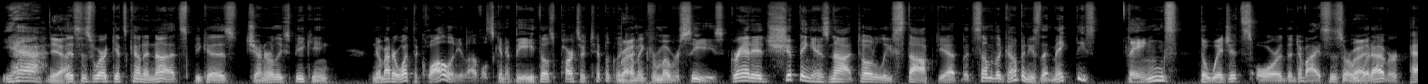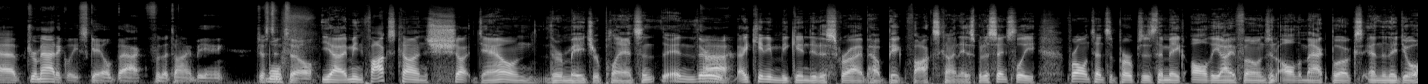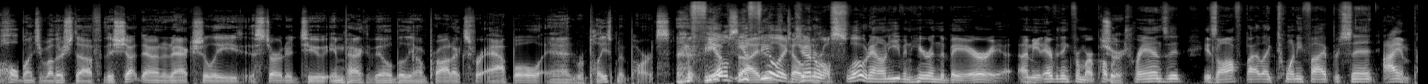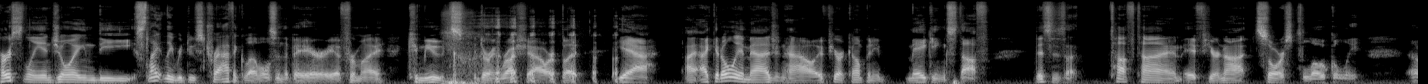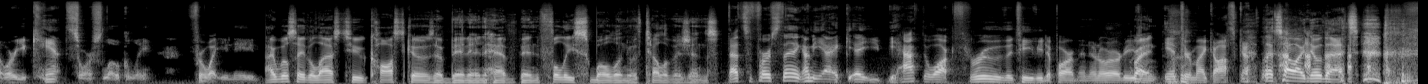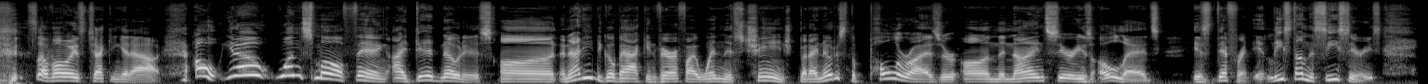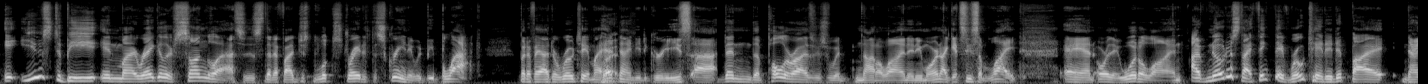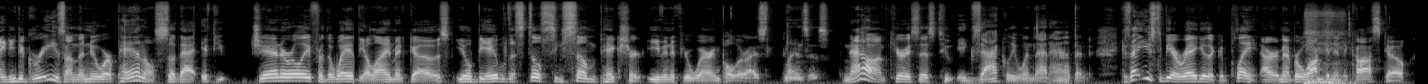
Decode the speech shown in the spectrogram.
Yeah, Yeah. this is where it gets kind of nuts because generally speaking, no matter what the quality level is going to be, those parts are typically Right. coming from overseas. Granted, shipping has not totally stopped yet, but some of the companies that make these things, the widgets or the devices or Right. whatever, have dramatically scaled back for the time being. Just until Yeah, I mean, Foxconn shut down their major plants, and, and they're, Ah. I can't even begin to describe how big Foxconn is, but essentially, for all intents and purposes, they make all the iPhones and all the MacBooks, and then they do a whole bunch of other stuff. The shutdown had actually started to impact availability on products for Apple and replacement parts. you feel, you upside feel a televi- general slowdown even here in the Bay Area. I mean, everything from our public Sure. transit is off by like 25%. I am personally enjoying the slightly reduced traffic levels in the Bay Area for my commutes during rush hour. But yeah, I, I could only imagine how, if you're a company making stuff, this is a tough time if you're not sourced locally uh, or you can't source locally for what you need. I will say the last two Costco's I've been in have been fully swollen with televisions. That's the first thing. I mean, I, I- you have to walk through the TV department in order to even Right. enter my Costco. That's how I know that. so I'm always checking it out. Oh, you know, one small thing I did notice on, and I need to go back and verify when this changed, but I noticed the polarizer on the 9 series OLEDs is different, at least on the C series. It used to be in my regular sunglasses that if I just looked straight at the screen, it would be black. But if I had to rotate my head Right. 90 degrees, uh, then the polarizers would not align anymore and I could see some light and, or they would align. I've noticed, I think they've rotated it by 90 degrees on the newer panels so that if you generally for the way the alignment goes, you'll be able to still see some picture even if you're wearing polarized lenses. Now I'm curious as to exactly when that happened because that used to be a regular complaint. I remember walking into Costco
